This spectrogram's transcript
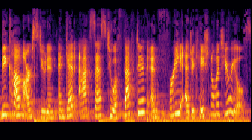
Become our student and get access to effective and free educational materials.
